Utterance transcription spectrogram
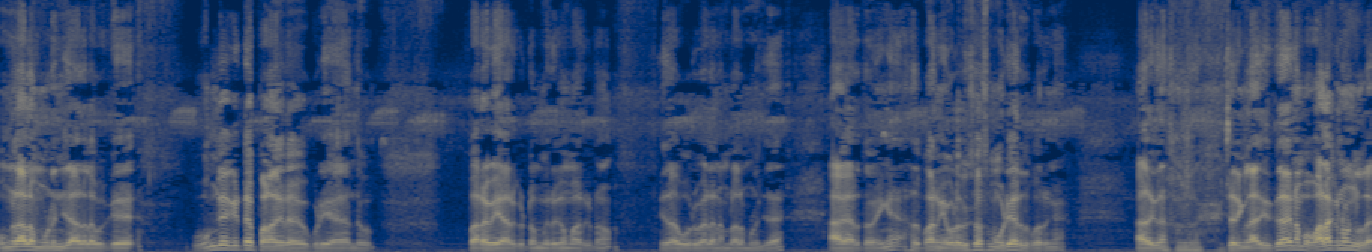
உங்களால் முடிஞ்ச அளவுக்கு உங்ககிட்ட பழகிறக்கூடிய அந்த பறவையாக இருக்கட்டும் மிருகமாக இருக்கட்டும் ஏதாவது ஒரு வேளை நம்மளால் முடிஞ்ச ஆகாரத்தை வைங்க. அது பாருங்கள் எவ்வளோ விசுவாசமாக ஒடியாருது பாருங்கள் அதுக்கு தான் சொல்கிறேன் சரிங்களா? இதுக்காக நம்ம வளர்க்கணும்னு இல்லை.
